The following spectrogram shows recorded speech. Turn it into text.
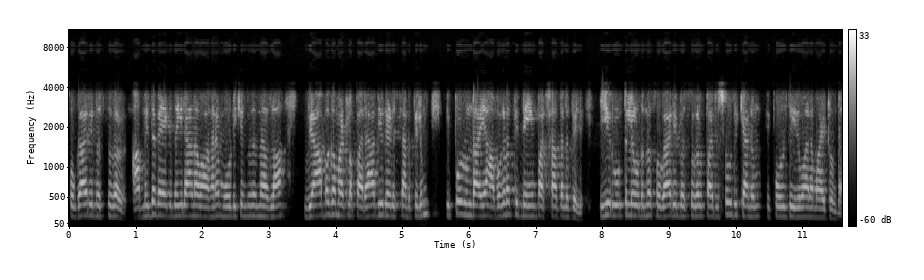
സ്വകാര്യ ബസ്സുകൾ അമിത വേഗതയിലാണ് വാഹനം ഓടിക്കുന്നതെന്നുള്ള വ്യാപകമായിട്ടുള്ള പരാതിയുടെ അടിസ്ഥാനത്തിലും ഇപ്പോഴുണ്ടായ അപകടത്തിന്റെയും പശ്ചാത്തലത്തിൽ ഈ റൂട്ടിലോടുന്ന സ്വകാര്യ ബസ്സുകൾ പരിശോധിക്കാനും ഇപ്പോൾ തീരുമാനമായിട്ടുണ്ട്.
